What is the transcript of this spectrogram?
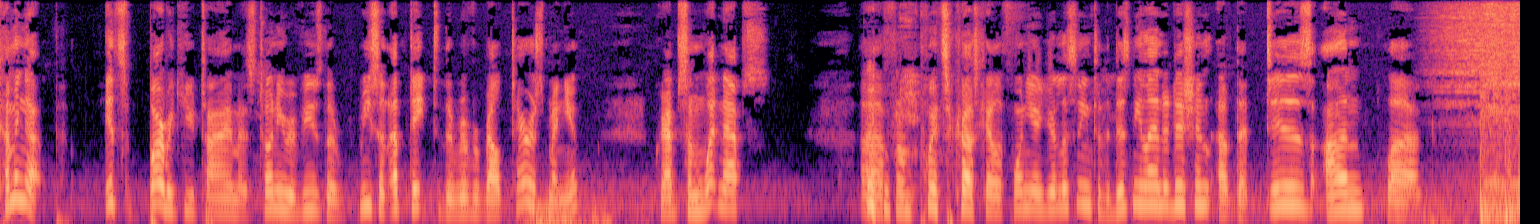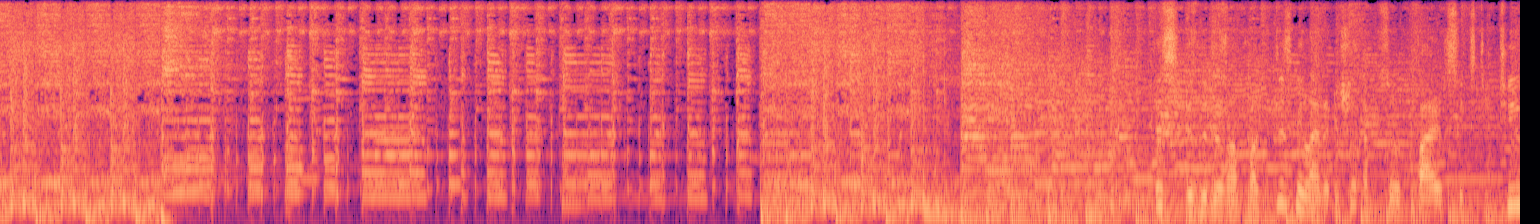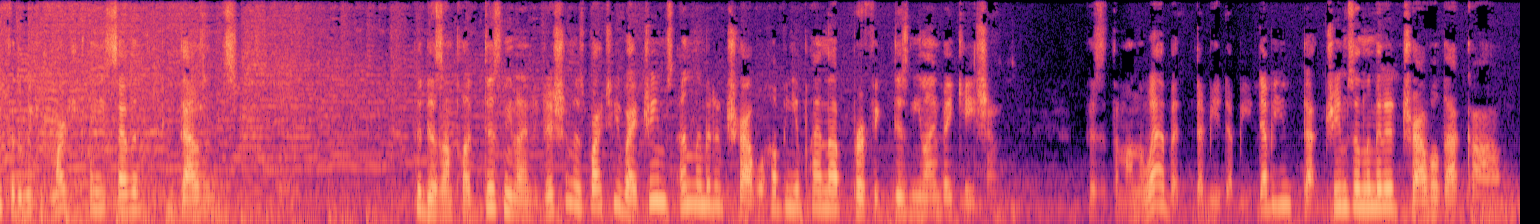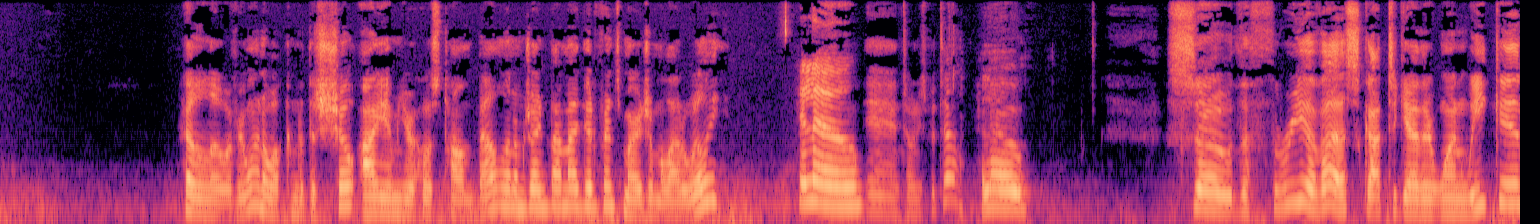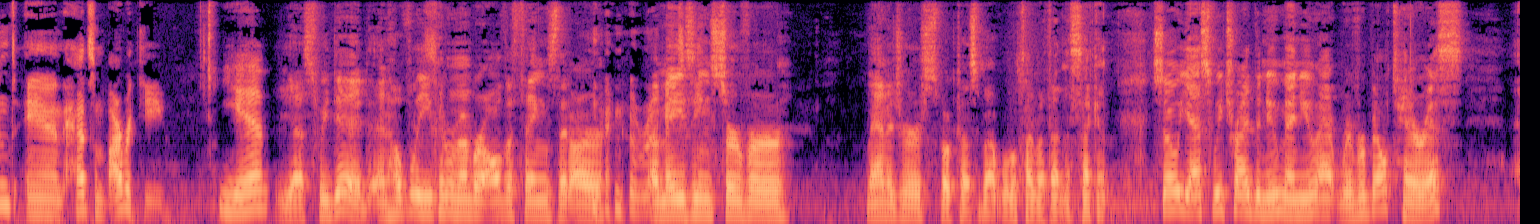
Coming up, it's barbecue time as Tony reviews the recent update to the River Belle Terrace menu. Grab some wet naps uh, from points across California. You're listening to the Disneyland edition of the Dis Unplugged. This is the Dis Unplugged Disneyland Edition, episode 562 for the week of March 27th, 2016. The Dis Unplugged Disneyland Edition is brought to you by Dreams Unlimited Travel, helping you plan the perfect Disneyland vacation. Visit them on the web at www.dreamsunlimitedtravel.com. Hello, everyone, and welcome to the show. I am your host, Tom Bell, and I'm joined by my good friends, Marja Malata Willie Hello. and Tony Spittell. Hello. So the three of us got together one weekend and had some barbecue. Yeah. Yes, we did. And hopefully you can remember all the things that our know, right? amazing server manager spoke to us about. We'll talk about that in a second. So, yes, we tried the new menu at River Belle Terrace.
